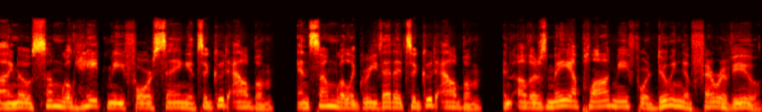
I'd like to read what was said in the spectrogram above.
I know some will hate me for saying it's a good album, and some will agree that it's a good album, and others may applaud me for doing a fair review.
